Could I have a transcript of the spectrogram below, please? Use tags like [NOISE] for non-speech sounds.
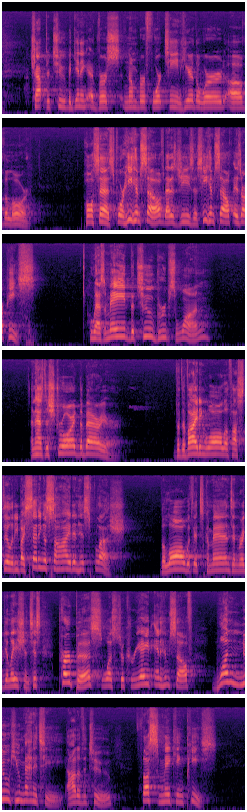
chapter 2, beginning at verse number 14. Hear the word of the Lord. Paul says, For he himself, that is Jesus, he himself is our peace, who has made the two groups one and has destroyed the barrier, the dividing wall of hostility, by setting aside in his flesh the law with its commands and regulations. His purpose was to create in himself one new humanity out of the two, thus making peace,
